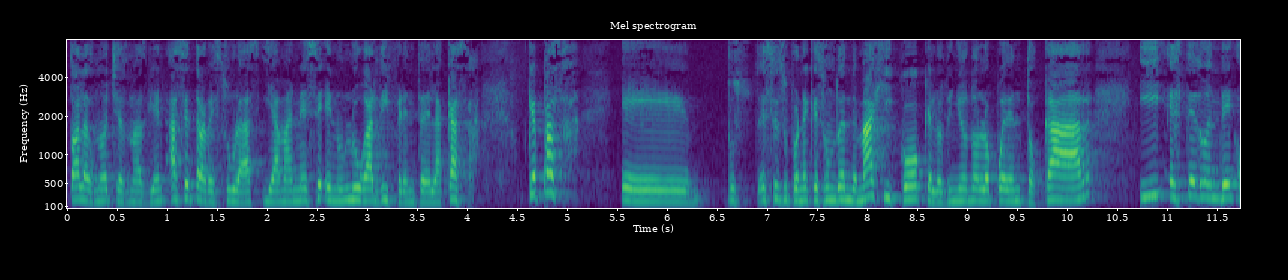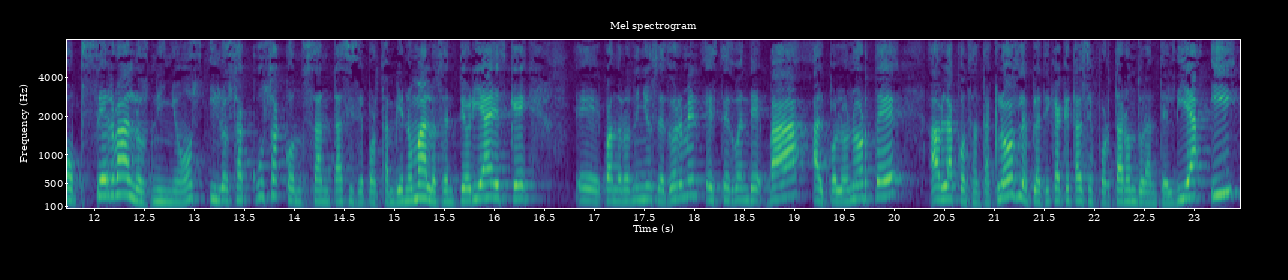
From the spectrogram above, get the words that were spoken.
todas las noches más bien, hace travesuras y amanece en un lugar diferente de la casa. ¿Qué pasa? Eh, pues se supone que es un duende mágico, que los niños no lo pueden tocar, y este duende observa a los niños y los acusa con Santa si se portan bien o malos. En teoría es que eh, cuando los niños se duermen, este duende va al Polo Norte, habla con Santa Claus, le platica qué tal se portaron durante el día y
